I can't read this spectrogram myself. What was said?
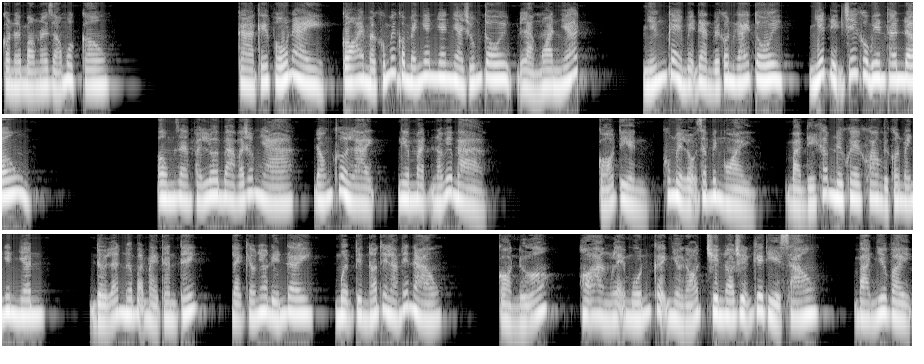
Còn nói bóng nói gió một câu. Cả cái phố này, Có ai mà không biết con bé nhân nhân nhà chúng tôi là ngoan nhất. Những kẻ bị đặt với con gái tôi, Nhất định chết không yên thân đâu. Ông giàn phải lôi bà vào trong nhà, Đóng cửa lại, Nghiêm mặt nói với bà. Có tiền, không để lộ ra bên ngoài. Bà đi khắp nơi khoe khoang về con bé nhân nhân. Đợi lát nữa bạn bè thân thích, Lại kéo nhau đến đây, Mượn tiền nó thì làm thế nào? Còn nữa, Họ hàng lại muốn cậy nhờ nó chuyên nói chuyện kia thì sao? Bà như vậy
